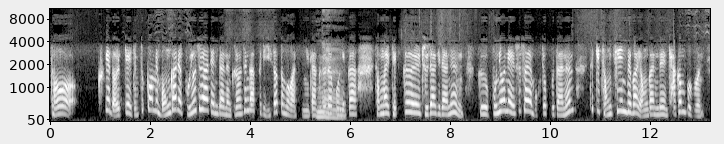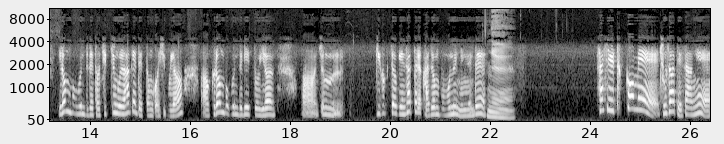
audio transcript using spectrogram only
더 크게 넓게 좀 특검에 뭔가를 보여줘야 된다는 그런 생각들이 있었던 것 같습니다. 그러다 네. 보니까 정말 댓글 조작이라는 그 본연의 수사의 목적보다는 특히 정치인들과 연관된 작은 부분 이런 부분들에 더 집중을 하게 됐던 것이고요. 어, 그런 부분들이 또 이런 어, 좀 비극적인 사태를 가져온 부분은 있는데 네. 사실 특검의 조사 대상에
